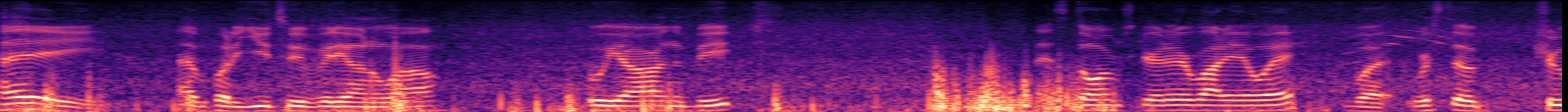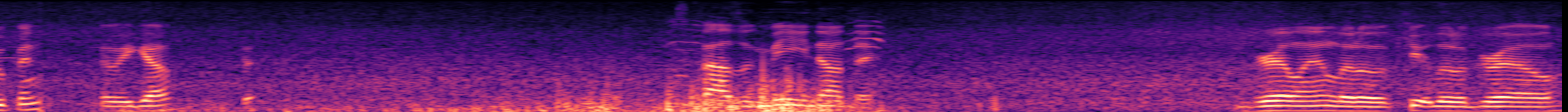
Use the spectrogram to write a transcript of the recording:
Hey, I haven't put a YouTube video in a while. Who we are on the beach. That storm scared everybody away, but we're still trooping. Here we go. Those clouds look mean, don't they? Grilling, little cute little grill.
